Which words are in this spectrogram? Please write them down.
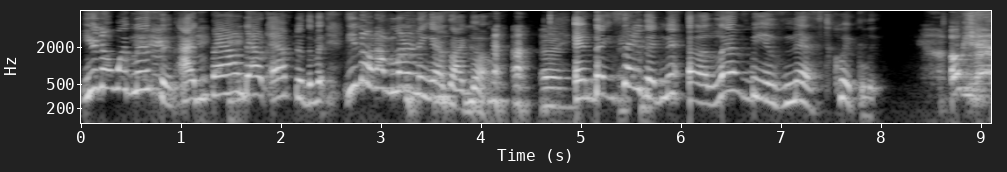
you know what? Listen, I found out after the. You know what? I'm learning as I go. and they say that ne- uh, lesbians nest quickly. Oh yeah.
